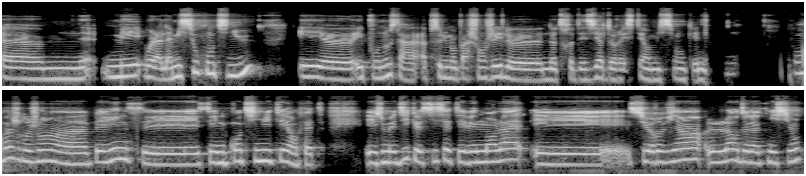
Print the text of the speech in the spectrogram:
Euh, mais voilà, la mission continue et, euh, et, pour nous, ça n'a absolument pas changé notre désir de rester en mission au Kenya. Pour moi, je rejoins euh, Perrine, c'est une continuité en fait. Et je me dis que si cet événement-là survient lors de notre mission,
